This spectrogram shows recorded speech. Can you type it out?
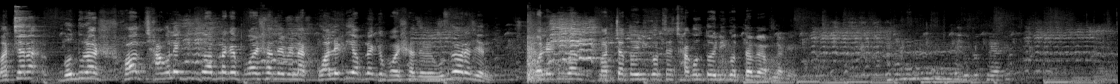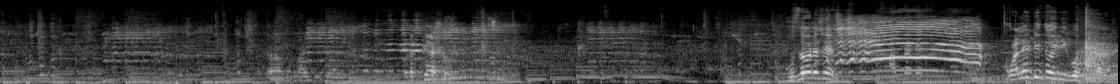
বাচ্চারা, বন্ধুরা, সব ছাগলে কিন্তু আপনাকে পয়সা দেবে না কোয়ালিটি আপনাকে পয়সা দেবে, বুঝতে পেরেছেন? কোয়ালিটি বাচ্চা তৈরি করছে, ছাগল তৈরি করতে হবে আপনাকে। বুঝতে পেরেছেন? আপনাকে কোয়ালিটি তৈরি করতে হবে,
